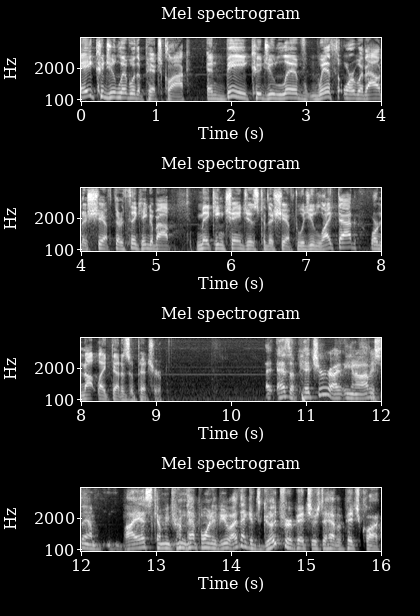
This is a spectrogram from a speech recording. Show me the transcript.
A, could you live with a pitch clock? And B, could you live with or without a shift? They're thinking about making changes to the shift. Would you like that or not like that as a pitcher? As a pitcher, I, you know, obviously I'm biased coming from that point of view. I think it's good for pitchers to have a pitch clock.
